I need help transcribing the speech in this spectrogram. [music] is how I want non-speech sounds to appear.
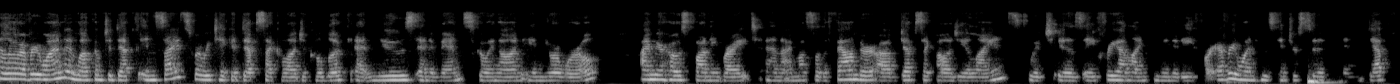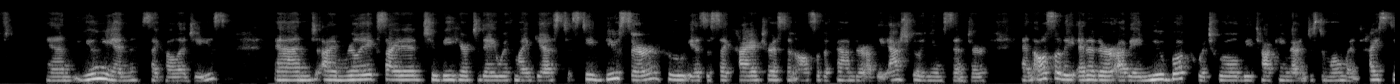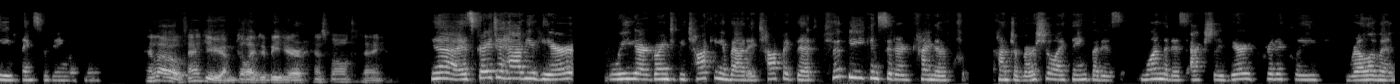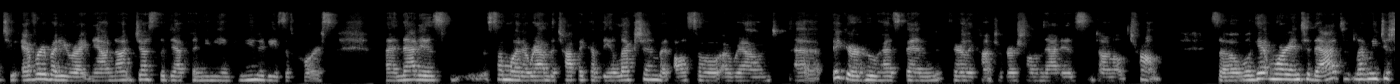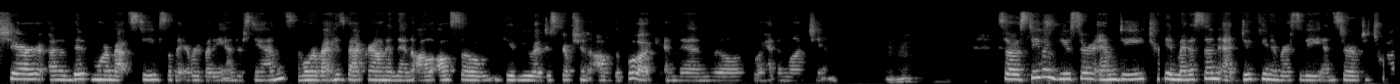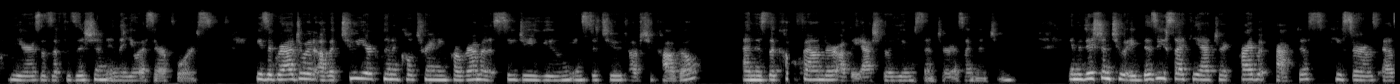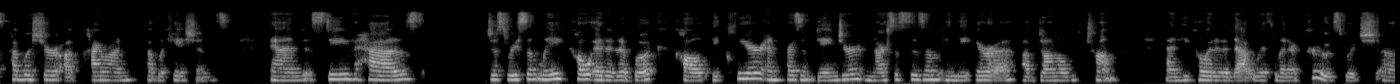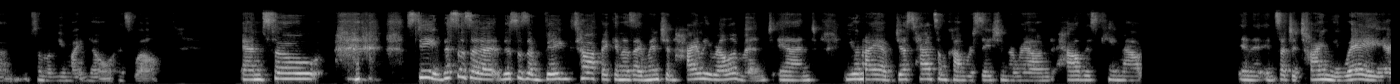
Hello, everyone, and welcome to Depth Insights, where we take a depth psychological look at news and events going on in your world. I'm your host, Bonnie Bright, and I'm also the founder of Depth Psychology Alliance, which is a free online community for everyone who's interested in depth and Jungian psychologies. And I'm really excited to be here today with my guest, Steve Buser, who is a psychiatrist and also the founder of the Asheville Jung Center, and also the editor of a new book, which we'll be talking about in just a moment. Hi, Steve. Thanks for being with me. Hello, thank you. I'm delighted to be here as well today. Yeah, it's great to have you here. We are going to be talking about a topic that could be considered kind of controversial, I think, but is one that is actually very critically relevant to everybody right now, not just the depth and Jungian communities, of course. And that is somewhat around the topic of the election, but also around a figure who has been fairly controversial, and that is Donald Trump. So we'll get more into that. Let me just share a bit more about Steve so that everybody understands more about his background, and then I'll also give you a description of the book, and then we'll go ahead and launch in. Mm-hmm. So Stephen Buser, MD, trained in medicine at Duke University and served 12 years as a physician in the U.S. Air Force. He's a graduate of a two-year clinical training program at the C.G. Jung Institute of Chicago and is the co-founder of the Asheville Jung Center, as I mentioned. In addition to a busy psychiatric private practice, he serves as publisher of Chiron Publications. And Steve has just recently co edited a book called A Clear and Present Danger Narcissism in the Era of Donald Trump. And he co edited that with Leonard Cruz, which um, some of you might know as well. And so, [laughs] Steve, this is a this is a big topic, and as I mentioned, highly relevant. And you and I have just had some conversation around how this came out in, in such a timely way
